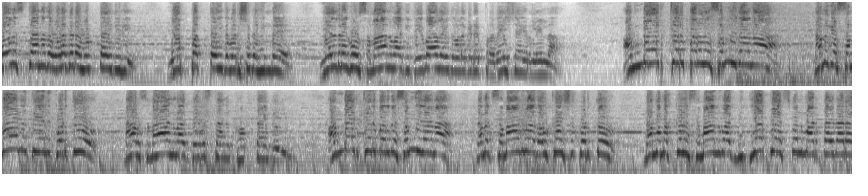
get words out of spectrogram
ದೇವಸ್ಥಾನದ ಒಳಗಡೆ ಹೋಗ್ತಾ ಇದ್ದೀವಿ. ಎಪ್ಪತ್ತೈದು ವರ್ಷದ ಹಿಂದೆ ಎಲ್ರಿಗೂ ಸಮಾನವಾಗಿ ದೇವಾಲಯದ ಒಳಗಡೆ ಪ್ರವೇಶ ಇರಲಿಲ್ಲ. ಅಂಬೇಡ್ಕರ್ ಬರೆದ ಸಂವಿಧಾನ ನಮಗೆ ಸಮಾನತೆಯನ್ನು ಕೊಡ್ತು. ನಾವು ಸಮಾನವಾದ ದೇವಸ್ಥಾನಕ್ಕೆ ಹೋಗ್ತಾ ಇದ್ದೀವಿ. ಅಂಬೇಡ್ಕರ್ ಬರೆದ ಸಂವಿಧಾನ ನಮಗೆ ಸಮಾನವಾದ ಅವಕಾಶ ಕೊಡ್ತು. ನಮ್ಮ ಮಕ್ಕಳು ಸಮಾನವಾಗಿ ವಿದ್ಯಾಭ್ಯಾಸವನ್ನು ಮಾಡ್ತಾ ಇದ್ದಾರೆ,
